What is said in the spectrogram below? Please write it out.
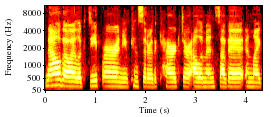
Now, though, I look deeper and you consider the character elements of it and like,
